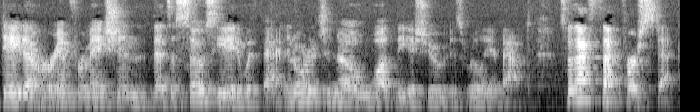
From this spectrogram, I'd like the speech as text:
data or information that's associated with that in order to know what the issue is really about. So that's that first step.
